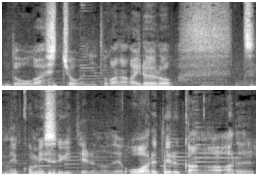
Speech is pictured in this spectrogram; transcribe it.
動画視聴にとかなんかいろいろ詰め込みすぎてるので追われてる感がある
